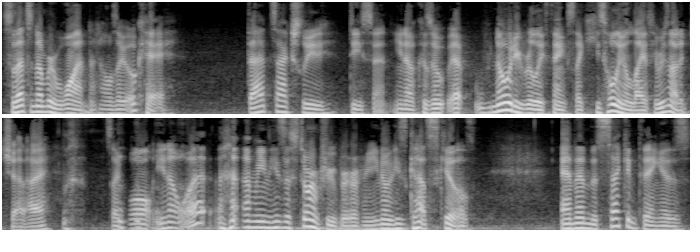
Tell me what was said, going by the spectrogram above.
So that's number one, and I was like, okay, that's actually decent, you know, because nobody really thinks like he's holding a lightsaber. He's not a Jedi. It's like, well, you know what? I mean, he's a stormtrooper. You know, he's got skills. And then the second thing is,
